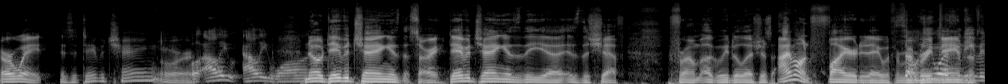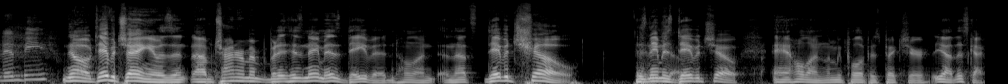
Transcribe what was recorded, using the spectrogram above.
or wait, is it David Chang or Well, Ali Ali Wong. no, David Chang is the sorry. David Chang is the uh, is the chef from Ugly Delicious. I'm on fire today with so remembering he wasn't names. even in beef. no, David Chang. It wasn't. I'm trying to remember, but his name is David. Hold on, and that's David Choe. His name is Choe. David Choe. And hold on, let me pull up his picture. Yeah, this guy.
